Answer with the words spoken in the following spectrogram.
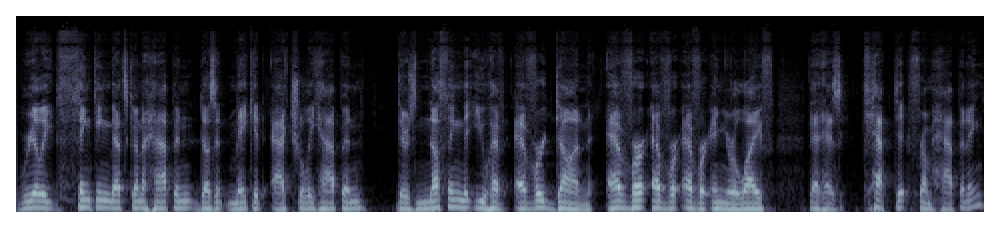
really thinking that's going to happen doesn't make it actually happen there's nothing that you have ever done ever ever ever in your life that has kept it from happening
